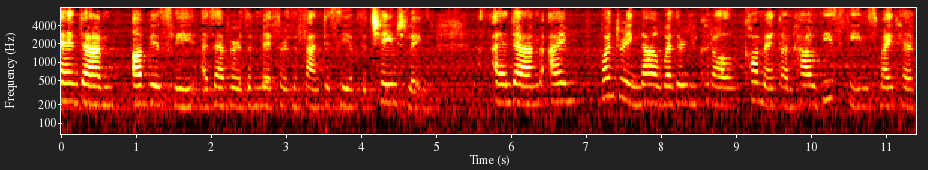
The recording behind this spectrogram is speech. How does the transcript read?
And um, obviously, as ever, the myth or the fantasy of the changeling. And um, I'm wondering now whether you could all comment on how these themes might have,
